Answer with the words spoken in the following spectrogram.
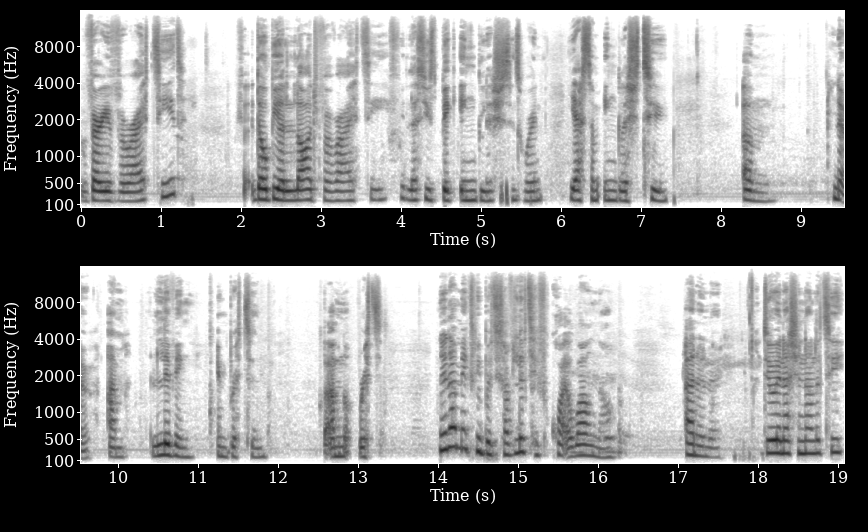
very varied. There'll be a large variety. Let's use big English since we're in. Yes, I'm English too. Um, no, I'm living in Britain, but I'm not Brit. No, that makes me British. I've lived here for quite a while now. I don't know. Duo nationality,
